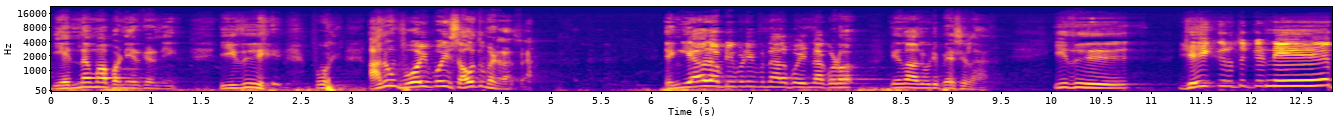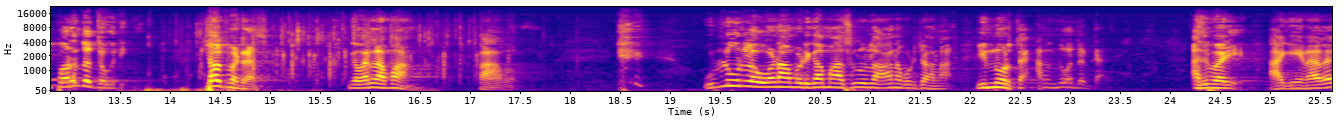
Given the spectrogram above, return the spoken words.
என்னம்மா பண்ணியிருக்க நீ? இது போய் அதுவும் போய் போய் சவுத்து மெட்ராஸா. எங்கேயாவது அப்படி இப்படி பின்னால் போயிருந்தா கூட ஏதாவது இப்படி பேசலாம். இது ஜெயிக்கிறதுக்குன்னே பிறந்த தொகுதி. சவுத் மெட்ராஸ். இங்கே வரலாமா? பாவம். உள்ளூரில் ஓனா பிடிக்காமல் அசூரில் ஆனை பிடிச்சானா? இன்னொருத்தன் அங்கே வந்திருக்கான் அது மாதிரி. ஆகையினால்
